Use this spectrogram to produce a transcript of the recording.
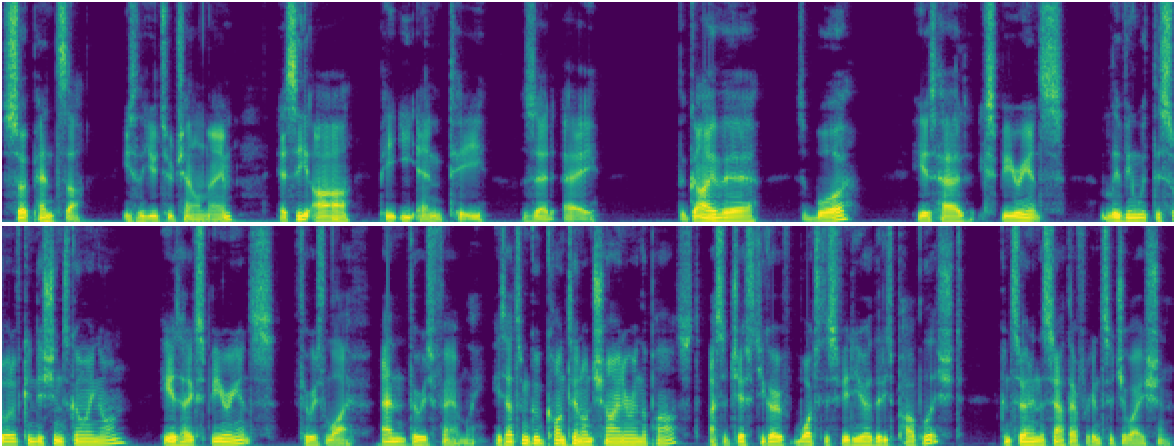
Serpentza is the YouTube channel name. S E R P E N T Z A. The guy there is a boy. He has had experience living with this sort of conditions going on. He has had experience through his life and through his family. He's had some good content on China in the past. I suggest you go watch this video that he's published concerning the South African situation.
